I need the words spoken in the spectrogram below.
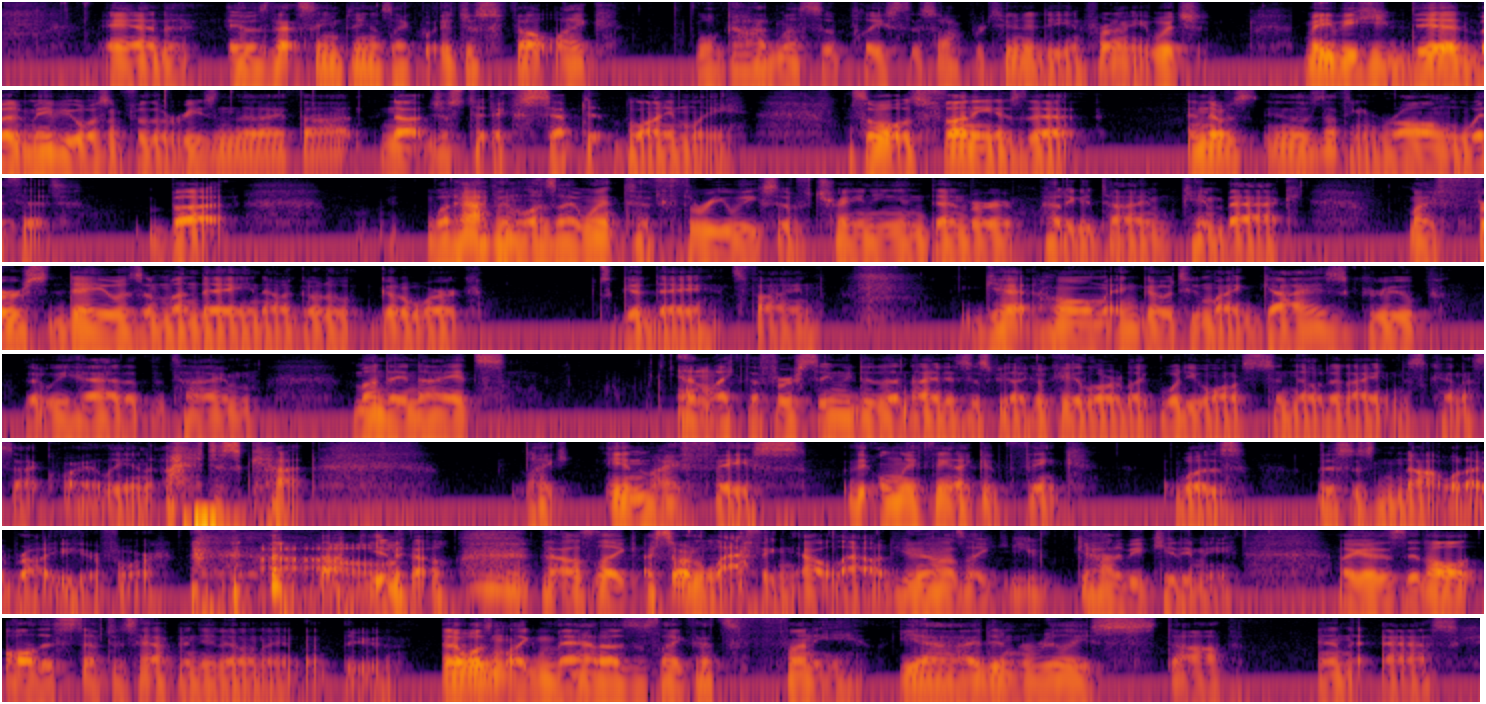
And it was that same thing. I was like, it just felt like, well, God must have placed this opportunity in front of me, which maybe He did, but maybe it wasn't for the reason that I thought, not just to accept it blindly. So what was funny is that, and there was you know, there was nothing wrong with it, but what happened was I went to three weeks of training in Denver, had a good time, came back. My first day was a Monday. You know, go to go to work. It's a good day. It's fine. Get home and go to my guys group that we had at the time, Monday nights. And like the first thing we did that night is just be like, okay, Lord, like, what do you want us to know tonight? And just kind of sat quietly. And I just got like in my face. The only thing I could think was, this is not what I brought you here for. Wow. you know, and I was like, I started laughing out loud. You know, I was like, you've got to be kidding me. Like I just did all all this stuff just happened, you know, and I went through. And I wasn't like mad. I was just like, that's funny. Yeah, I didn't really stop and ask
